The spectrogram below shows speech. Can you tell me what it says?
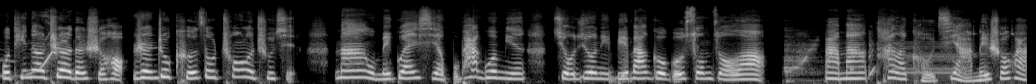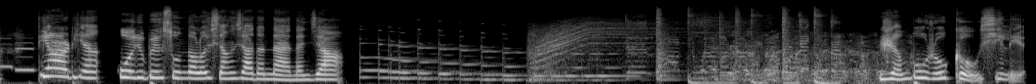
我听到这儿的时候，忍住咳嗽冲了出去。妈，我没关系，不怕过敏，求求你别把狗狗送走了。爸妈叹了口气啊，没说话。第二天，我就被送到了乡下的奶奶家。人不如狗系列。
